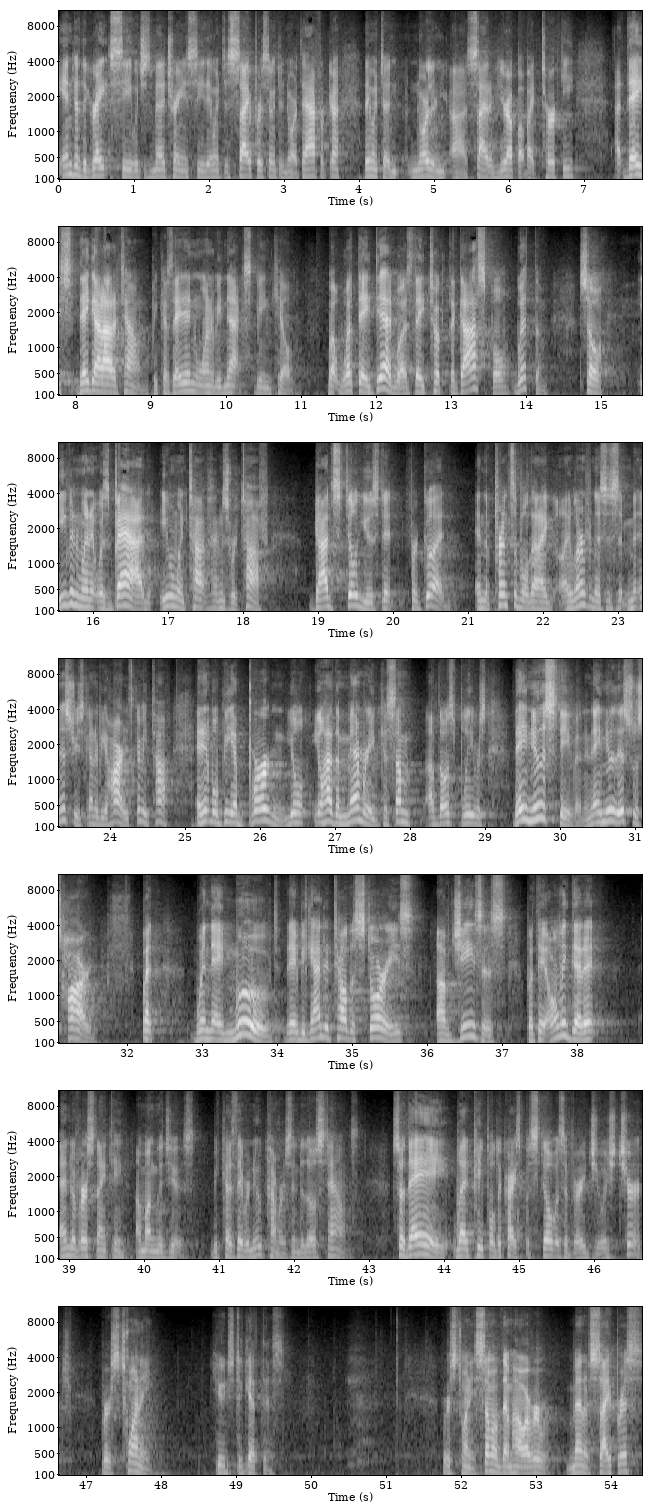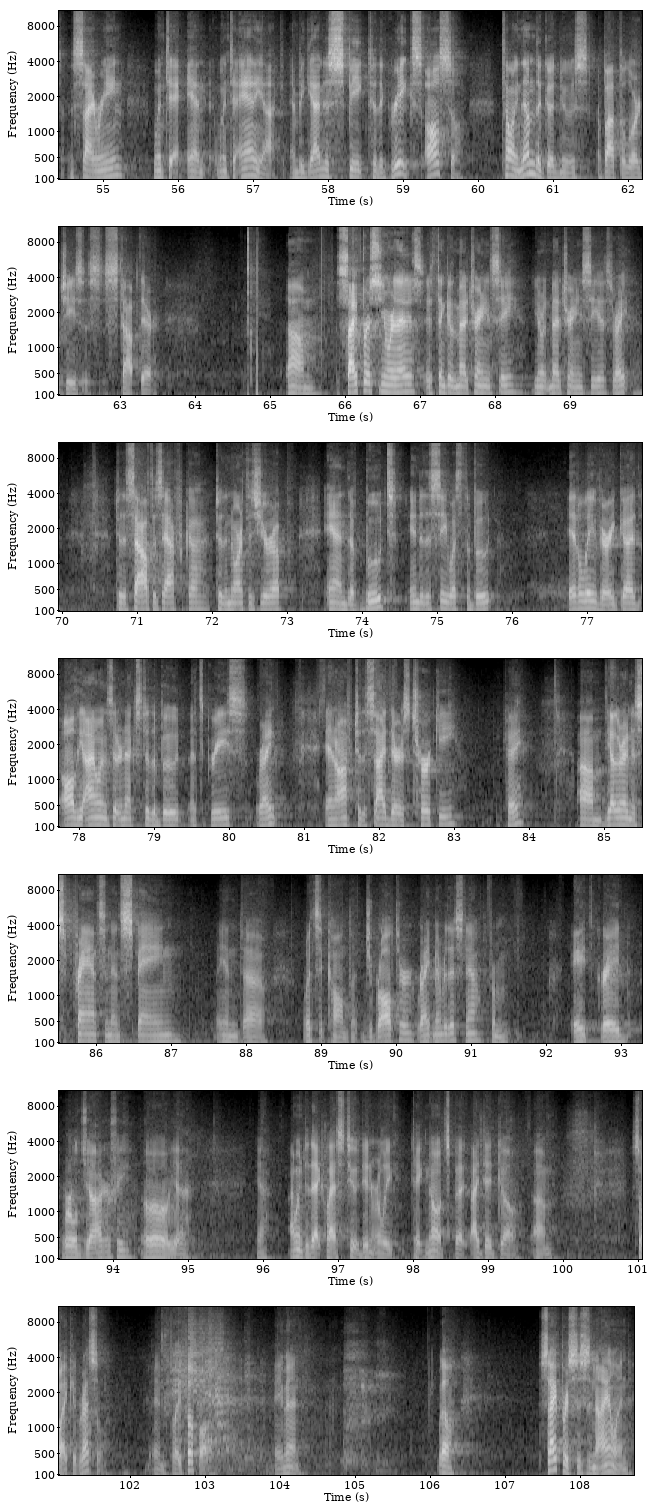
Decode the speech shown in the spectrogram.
into the Great Sea, which is the Mediterranean Sea. They went to Cyprus, they went to North Africa, they went to northern uh, side of Europe up by Turkey. Uh, they, they got out of town because they didn't want to be next being killed. But what they did was they took the gospel with them. So even when it was bad, even when times were tough, God still used it for good. And the principle that I, I learned from this is that ministry is going to be hard. It's going to be tough. And it will be a burden. You'll, you'll have the memory because some of those believers, they knew Stephen and they knew this was hard. But when they moved, they began to tell the stories of Jesus, but they only did it, end of verse 19, among the Jews because they were newcomers into those towns. So they led people to Christ, but still it was a very Jewish church. Verse 20, huge to get this. Verse 20 Some of them, however, men of Cyprus and Cyrene, went to, and, went to Antioch and began to speak to the Greeks also, telling them the good news about the Lord Jesus. Stop there. Um, Cyprus, you know where that is? Think of the Mediterranean Sea. You know what the Mediterranean Sea is, right? To the south is Africa, to the north is Europe. And the boot into the sea, what's the boot? Italy, very good. All the islands that are next to the boot, that's Greece, right? and off to the side there is Turkey. Okay? Um, the other end is France and then Spain and uh, what's it called? Gibraltar, right? Remember this now from eighth grade world geography? Oh, yeah. Yeah. I went to that class too. Didn't really take notes, but I did go. Um, so I could wrestle and play football. Amen. Well, Cyprus is an island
